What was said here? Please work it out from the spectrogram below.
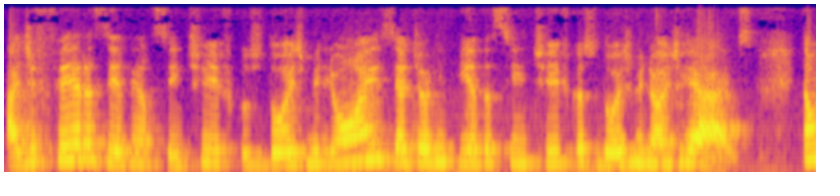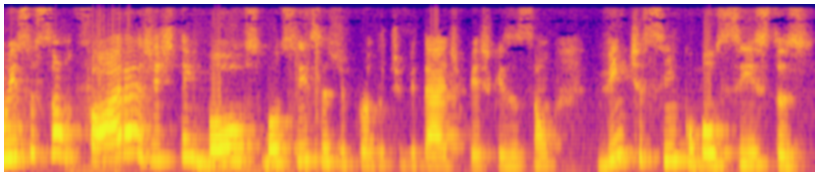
A de feiras e eventos científicos, 2 milhões, e a de Olimpíadas Científicas, 2 milhões de reais. Então, isso são, fora a gente tem bolsos, bolsistas de produtividade e pesquisa, são 25 bolsistas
